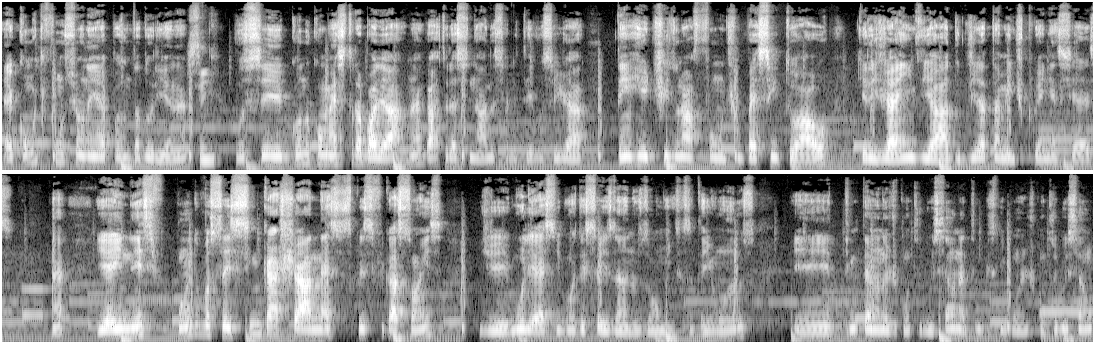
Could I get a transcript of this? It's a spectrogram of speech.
é como que funciona a aposentadoria, né? Sim. Você, quando começa a trabalhar, né, carteira assinada, CLT, você já tem retido na fonte um percentual que ele já é enviado diretamente para o INSS, né? E aí, nesse, quando você se encaixar nessas especificações de mulher 56 anos, homem 61 anos, e 30 anos de contribuição, né, 35 anos de contribuição,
